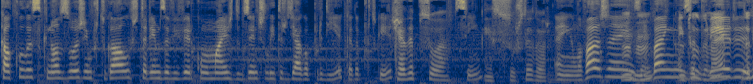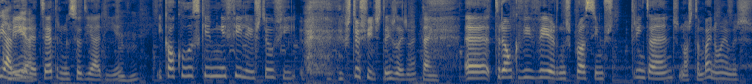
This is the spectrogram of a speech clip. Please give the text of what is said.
Calcula-se que nós hoje em Portugal estaremos a viver com mais de 200 litros de água por dia, cada português. Cada pessoa. Sim. É assustador. Em lavagens, Uhum. em banhos, Em tudo, a é? beber, Do a dia a dia. comer, etc., no seu dia a dia. E calcula-se que a minha filha e os teus filhos, os teus filhos, tens dois, não é? Tem. Uh, terão que viver nos próximos 30 anos, nós também, não é? Mas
